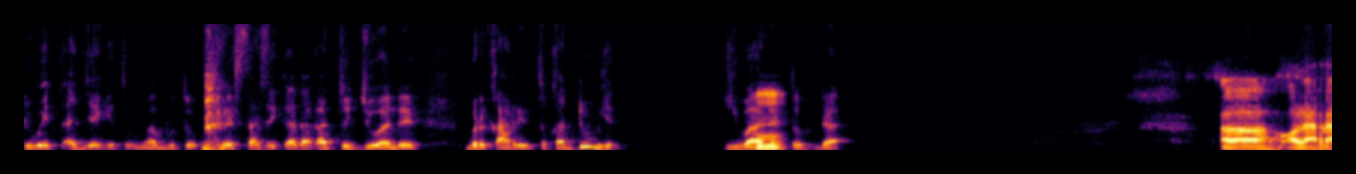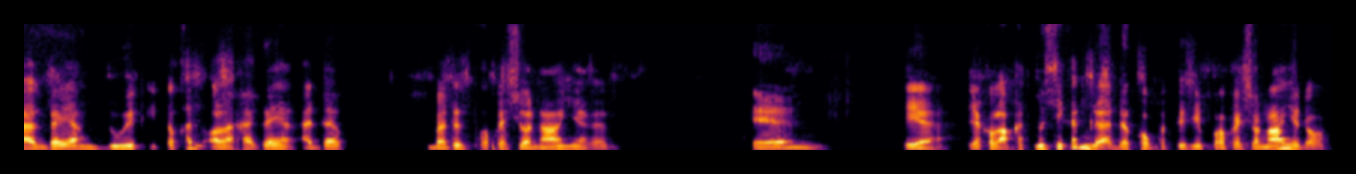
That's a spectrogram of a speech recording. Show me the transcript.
duit aja gitu nggak butuh prestasi. Karena kan tujuannya berkarir itu kan duit. Gimana Hmm. tuh dak Eh, olahraga yang duit itu kan olahraga yang ada badan profesionalnya kan. ya Hmm. Iya, ya kalau angkat besi kan nggak ada kompetisi profesionalnya dong,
